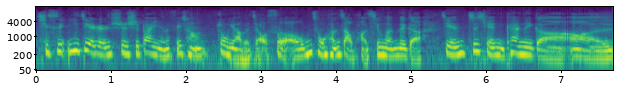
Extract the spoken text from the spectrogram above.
其实一届人士是扮演了非常重要的角色。我们从很早跑新闻那个，前之前你看那个呃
